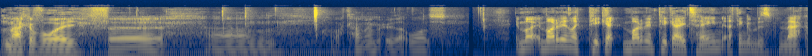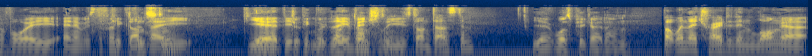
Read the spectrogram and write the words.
McEvoy for um, I can't remember who that was. It might, it might have been like pick it might have been pick eighteen. I think it was McEvoy, and it was the for pick Dunstan? that they yeah, Yeah, the pick that they eventually Dunstan. used on Dunstan. Yeah, it was pick 18. But when they traded in Longer,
